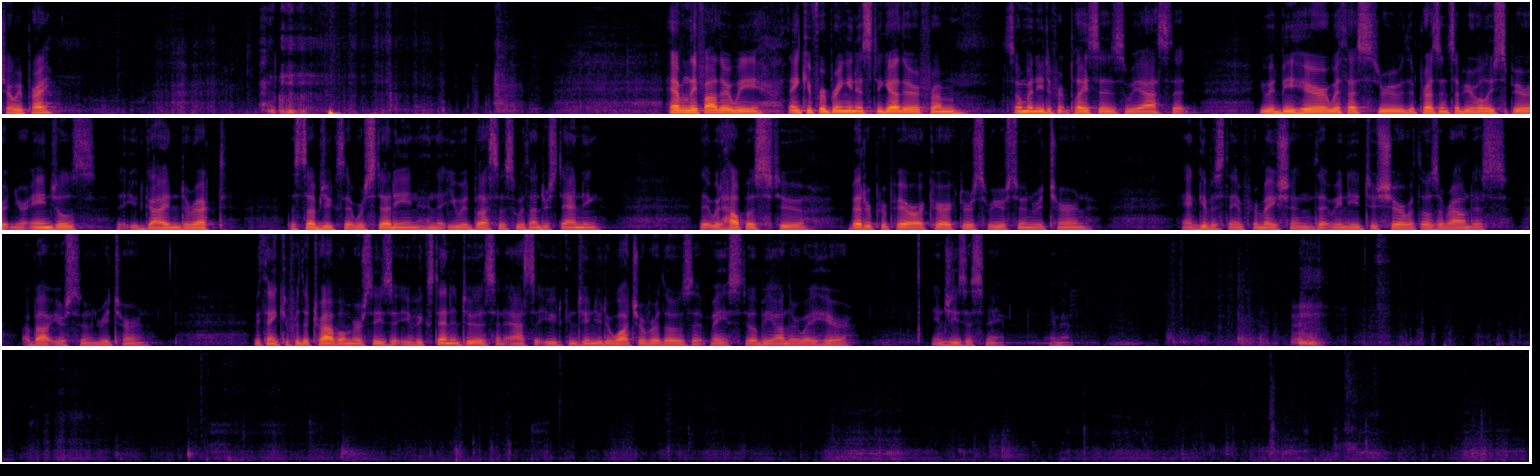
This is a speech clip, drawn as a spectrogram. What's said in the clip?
Shall we pray? Heavenly Father, we thank you for bringing us together from so many different places. We ask that you would be here with us through the presence of your Holy Spirit and your angels, that you'd guide and direct the subjects that we're studying, and that you would bless us with understanding that would help us to better prepare our characters for your soon return and give us the information that we need to share with those around us about your soon return. We thank you for the travel mercies that you've extended to us and ask that you'd continue to watch over those that may still be on their way here. In Jesus' name, amen.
